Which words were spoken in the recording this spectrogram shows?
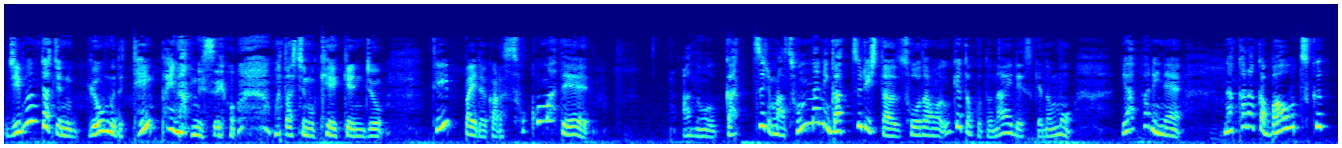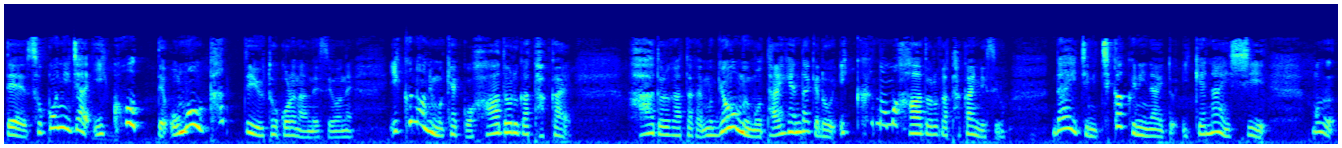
自分たちの業務で手一杯なんですよ。私の経験上。手一杯だからそこまであの、がっつり、まあそんなにがっつりした相談は受けたことないですけども、やっぱりね、なかなか場を作って、そこにじゃあ行こうって思うかっていうところなんですよね。行くのにも結構ハードルが高い。ハードルが高い。もう業務も大変だけど、行くのもハードルが高いんですよ。第一に近くにないといけないし、もう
